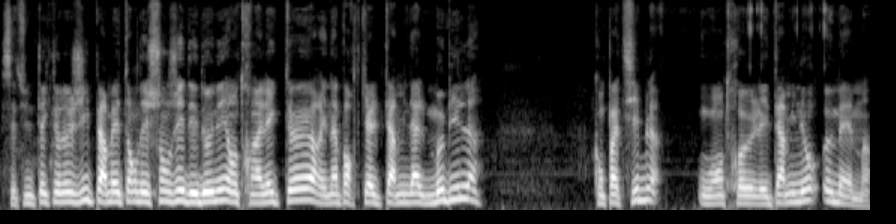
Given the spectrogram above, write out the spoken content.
c'est une technologie permettant d'échanger des données entre un lecteur et n'importe quel terminal mobile compatible ou entre les terminaux eux-mêmes.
